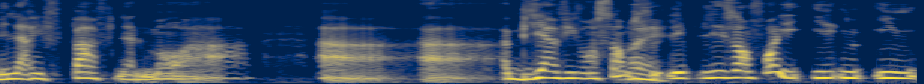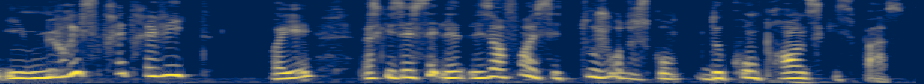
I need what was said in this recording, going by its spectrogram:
mais n'arrivent pas finalement à, à- à- à bien vivre ensemble. Ouais. Les, les enfants, ils, ils- ils- ils mûrissent très, très vite. voyez Parce qu'ils essaient, les, les enfants essaient toujours de, se com- de comprendre ce qui se passe.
